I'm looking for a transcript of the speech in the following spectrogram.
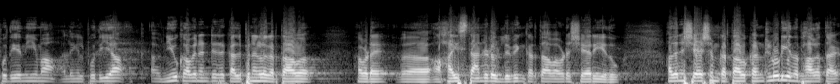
പുതിയ നിയമ അല്ലെങ്കിൽ പുതിയ ന്യൂ കവനന്റിന്റെ കൽപ്പനകൾ കർത്താവ് അവിടെ ഹൈ സ്റ്റാൻഡേർഡ് ഓഫ് ലിവിങ് കർത്താവ് അവിടെ ഷെയർ ചെയ്തു. അതിനുശേഷം കർത്താവ് കൺക്ലൂഡ് ചെയ്യുന്ന ഭാഗത്തായി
